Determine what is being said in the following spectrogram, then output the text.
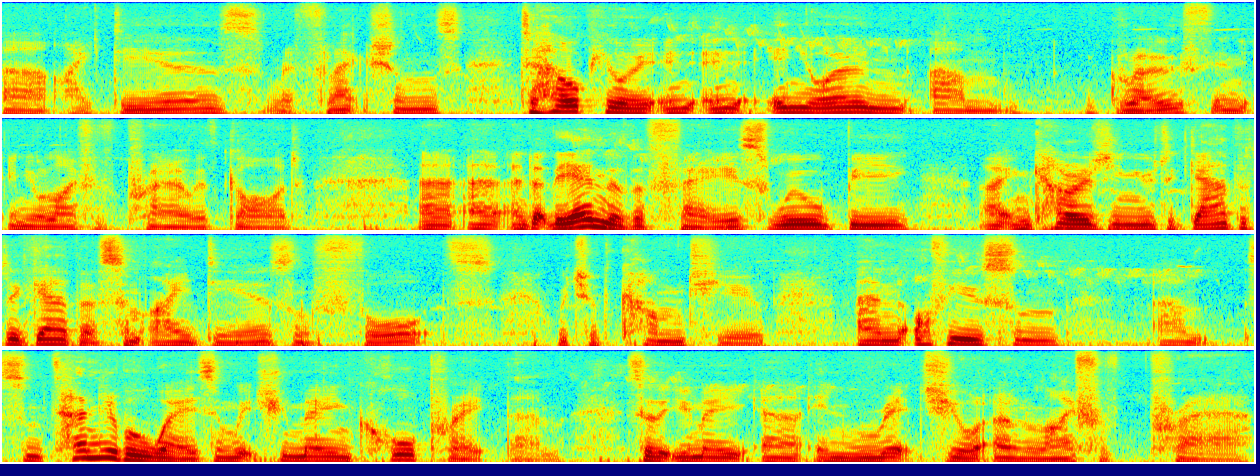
uh, ideas, reflections to help you in, in, in your own um, growth in, in your life of prayer with God. Uh, and at the end of the phase, we'll be uh, encouraging you to gather together some ideas and thoughts which have come to you and offer you some um, some tangible ways in which you may incorporate them so that you may uh, enrich your own life of prayer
